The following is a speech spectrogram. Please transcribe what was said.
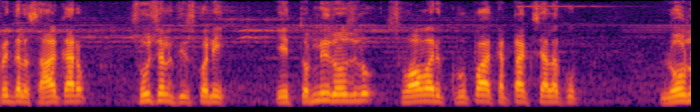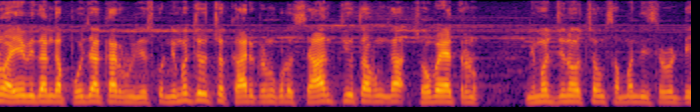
పెద్దల సహకారం సూచనలు తీసుకొని ఈ తొమ్మిది రోజులు స్వామివారి కృపా కటాక్షాలకు లోను అయ్యే విధంగా పూజా కార్యక్రమం చేసుకుని నిమజ్జనోత్సవ కార్యక్రమం కూడా శాంతియుతంగా శోభయాత్రను నిమజ్జనోత్సవం సంబంధించినటువంటి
